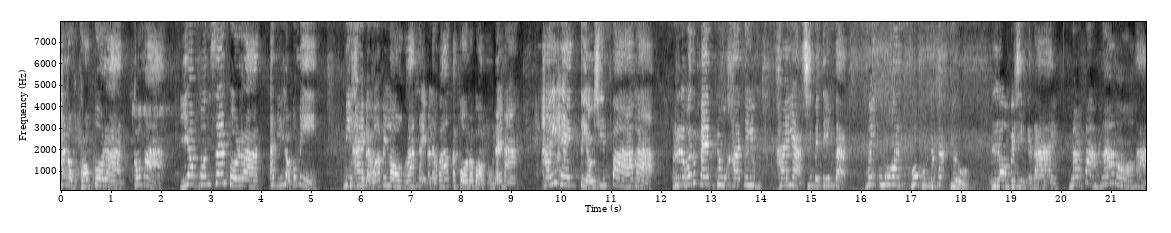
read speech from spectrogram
ขนมครกโบราณก็มายำวุ้นเส้นโบราณ อันนี้เราก็มี มีใครแบบว่าไปลองร้านไหนมาแล้วบ้างตะโกนมาบอกหนูได้นะไฮเฮงเตี๋ยวชิ้นปลาค่ะ หรือว่าจะเป็นดูคาติม ใครอยากชิมไอติมแบบ ไม่อ้วนควบคุมน้ำหนักอยู่ ลองไปชิมกันได้ น้ำปั่นหน้ามองค่ะ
